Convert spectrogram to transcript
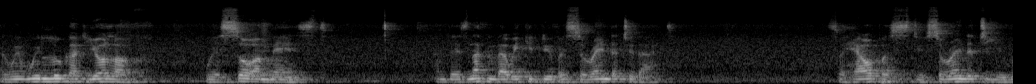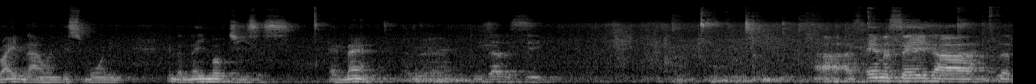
And when we look at your love, we are so amazed. And there's nothing that we could do but surrender to that. So help us to surrender to you right now and this morning. In the name of Jesus. Amen. Amen. Please have a seat. Uh, as Emma said, uh, that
